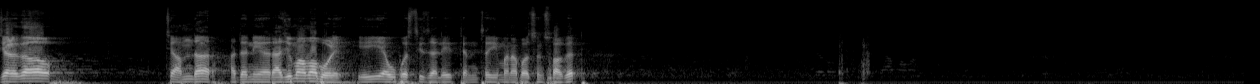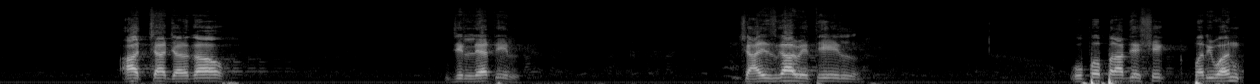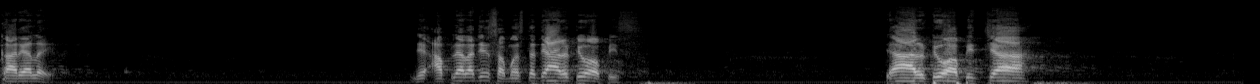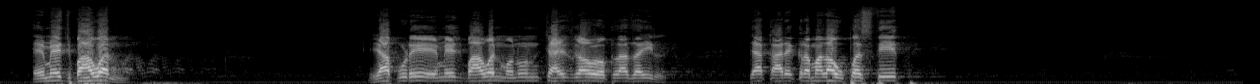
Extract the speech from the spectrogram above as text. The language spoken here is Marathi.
जळगावचे आमदार आदरणीय राजूमामा भोळे हेही या उपस्थित झाले. त्यांचंही मनापासून स्वागत. आजच्या जळगाव जिल्ह्यातील चाळीसगाव येथील उपप्रादेशिक परिवहन कार्यालय जे आपल्याला जे समजतं ते आर टी ओ ऑफिस. त्या आर टी ओ ऑफिसच्या एम एच बावन यापुढे एम एच बावन म्हणून चाळीसगाव ओळखला जाईल. त्या कार्यक्रमाला उपस्थित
